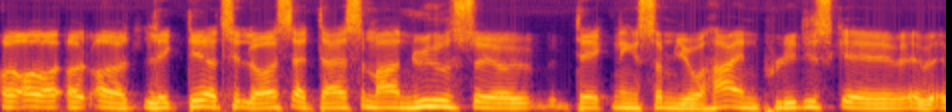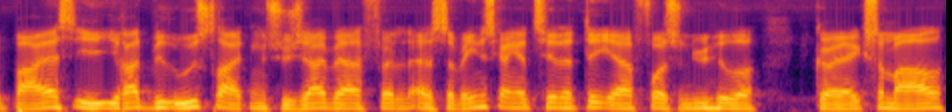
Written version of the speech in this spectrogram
og, og, og, lægge dertil også, at der er så meget nyhedsdækning, som jo har en politisk øh, bias i, i ret vid udstrækning, synes jeg i hvert fald. Altså hver eneste gang jeg tænder DR for se nyheder, gør jeg ikke så meget.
